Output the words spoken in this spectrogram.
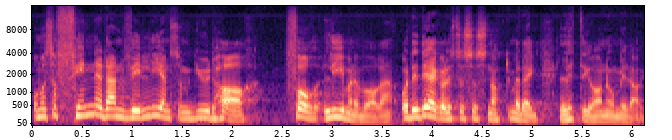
om å finne den viljen som Gud har for livene våre. Og Det er det jeg har lyst til å snakke med deg litt om i dag.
